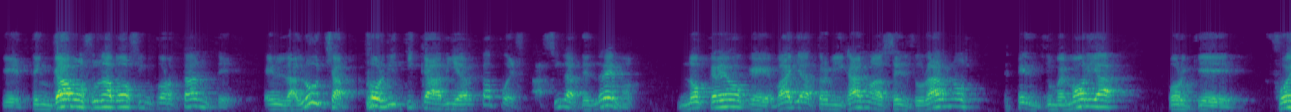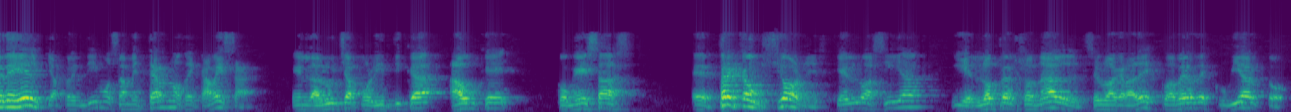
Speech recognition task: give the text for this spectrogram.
que tengamos una voz importante en la lucha política abierta, pues así la tendremos. No creo que vaya Trevijano a censurarnos en su memoria porque fue de él que aprendimos a meternos de cabeza en la lucha política, aunque con esas eh, precauciones que él lo hacía y en lo personal se lo agradezco haber descubierto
